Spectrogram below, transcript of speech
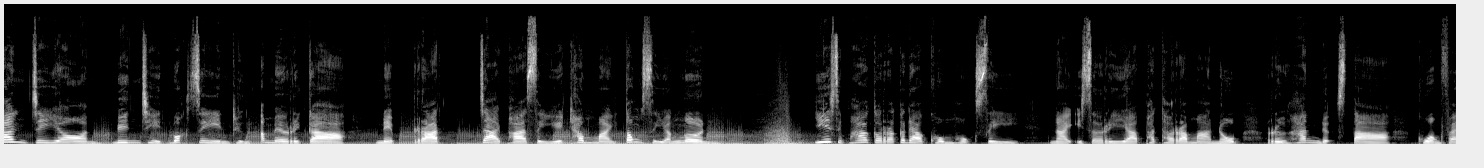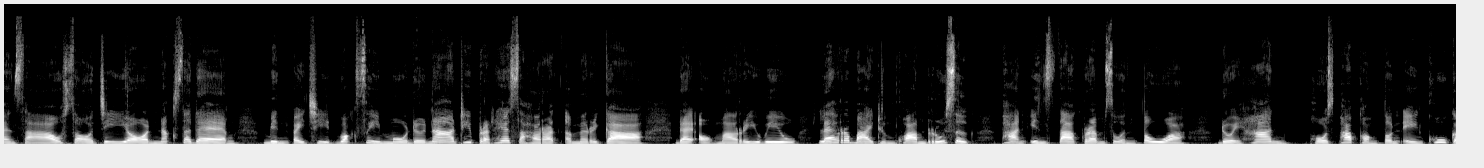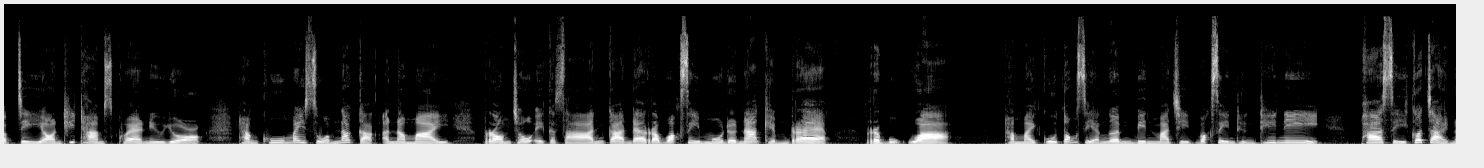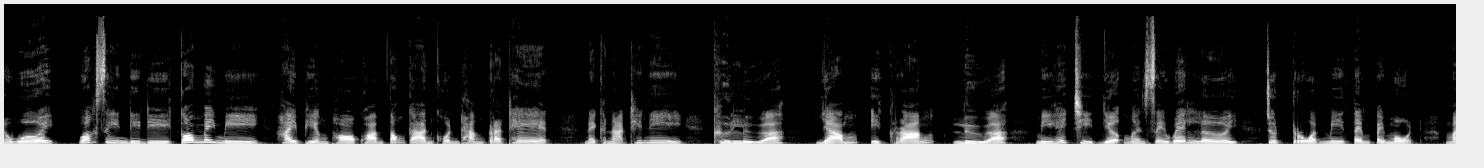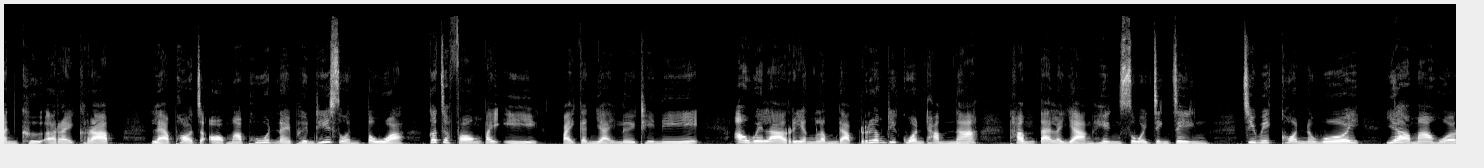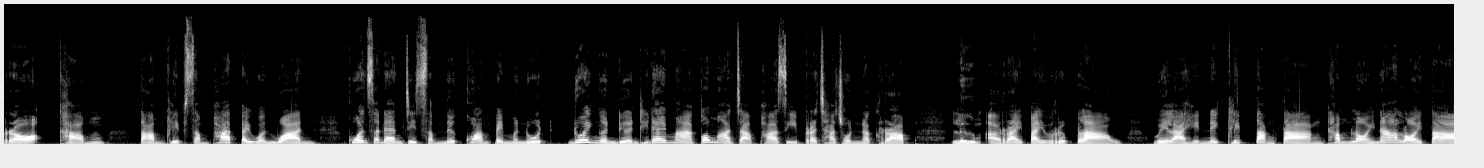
ฮั่นจียอน บินฉีดวัคซีนถึงอเมริกาเหน็บรัฐ จ่ายภาษีทำไมต้องเสียเงิน 25 กรกฎาคม 64 นายอิสริยะพัทรมานพ หรือฮั่นเดอะสตาร์ควงแฟนสาว ซอจียอน นักแสดง บินไปฉีดวัคซีนโมเดอร์นาที่ประเทศสหรัฐอเมริกา ได้ออกมารีวิว และระบายถึงความรู้สึก ผ่านอินสตาแกรมส่วนตัว โดยฮั่น โพสต์ภาพของตนเองคู่กับจียอนที่ไทม์สแควร์นิวยอร์กทั้งคู่ไม่สวมหน้ากากอนามัย พร้อมโชว์เอกสารการได้รับวัคซีนโมเดอร์นาเข็มแรก ระบุว่าทำไมกูต้องเสียเงินบินมาฉีดวัคซีนถึงที่นี่ ภาษีก็จ่ายนะเว้ย วัคซีนดีๆ ก็ไม่มี ให้เพียงพอความต้องการคนทั้งประเทศ ในขณะที่นี่ คือเหลือ ย้ำอีกครั้ง เหลือ มีให้ฉีดเยอะเหมือนเซเว่นเลย จุดตรวจมีเต็มไปหมด มันคืออะไรครับ แล้วพอจะออกมาพูดในพื้นที่ส่วนตัว ก็จะฟ้องไปอีก ไปกันใหญ่เลยทีนี้ เอาเวลาเรียงลำดับเรื่องที่ควรทำนะทำแต่ละอย่างเฮงซวยจริง ๆ ชีวิตคนนะเว้ย อย่ามาหัวเราะขำ ตามคลิปสัมภาษณ์ไปวันๆ ควรแสดงจิตสำนึกความเป็นมนุษย์ ด้วยเงินเดือนที่ได้มาก็มาจากภาษีประชาชนนะครับ ลืมอะไรไปหรือเปล่า เวลาเห็นในคลิปต่างๆทำลอยหน้าลอยตา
